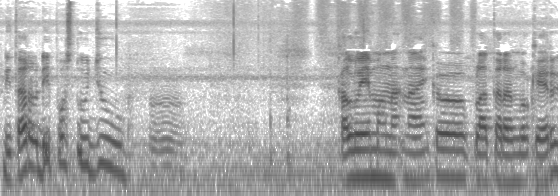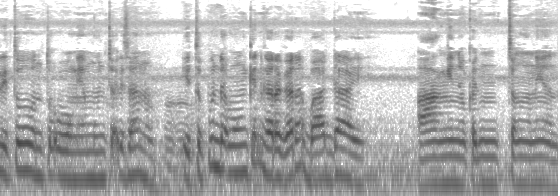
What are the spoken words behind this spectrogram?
ditaruh di pos 7. Hmm. Kalau emang nak naik ke pelataran bawa carrier itu untuk uang yang muncak di sana. Itu pun tidak mungkin gara-gara badai. Anginnya kenceng nih kan.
